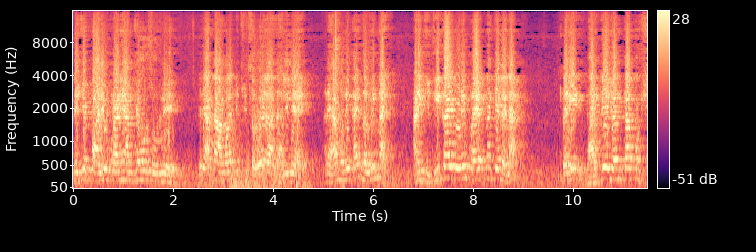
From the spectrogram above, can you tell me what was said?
त्याचे पाळीव प्राणी आमच्यावर सोडले तरी आता आम्हाला त्याची सवय झालेली आहे. आणि ह्यामध्ये काही नवीन नाही. आणि कितीही काय कोणी प्रयत्न केले ना भारतीय जनता पक्ष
